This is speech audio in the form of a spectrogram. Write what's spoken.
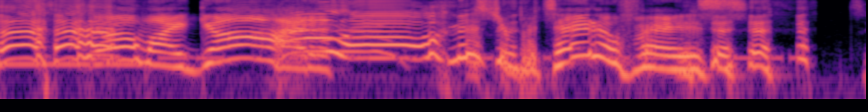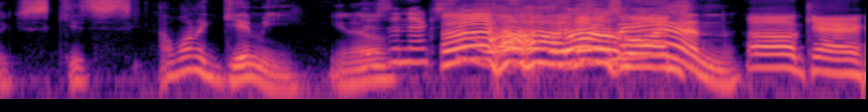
oh, my God. Hello. Mr. Potato Face. It's like, just, just, I want a gimme, you know? There's an extra Oh, one. there's man. one. Okay.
